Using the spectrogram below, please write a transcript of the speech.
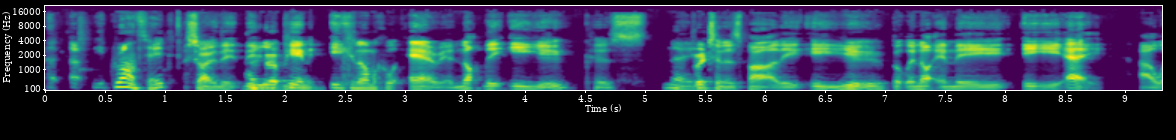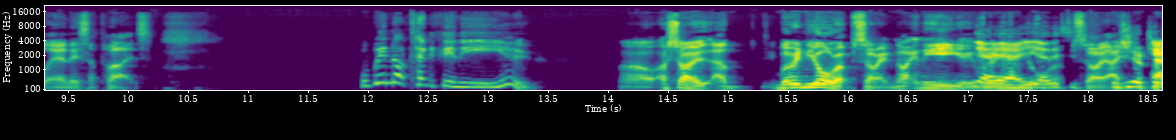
Uh, uh, granted, Sorry, the, the in the European Economical Area, not the EU, because no, Britain is part of the EU, but we're not in the EEA uh, where this applies. well, we're not technically in the EU. Oh, oh, sorry, um, we're in Europe. Sorry, not in the EU. Yeah, we're in yeah, yeah, Europe. this is sorry, I should European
